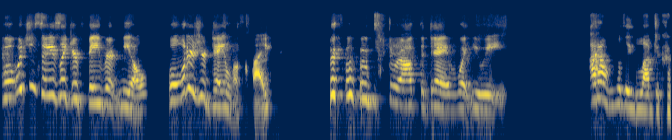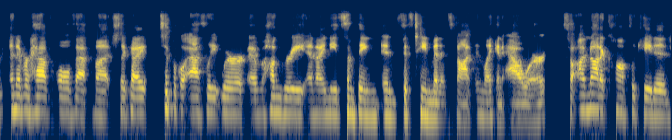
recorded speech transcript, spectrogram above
what would you say is like your favorite meal? Well, what does your day look like? throughout the day of what you eat? I don't really love to cook. I never have all that much. Like I typical athlete where I'm hungry and I need something in 15 minutes, not in like an hour. So I'm not a complicated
